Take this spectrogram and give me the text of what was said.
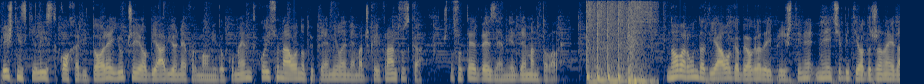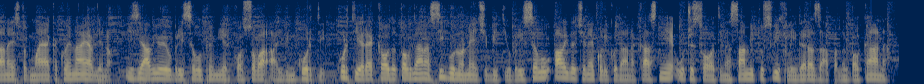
Prištinski list Koha Ditore juče je objavio neformalni dokument koji su navodno pripremile Nemačka i Francuska, što su te dve zemlje demantovale. Nova runda dijaloga Beograda i Prištine neće biti održana 11. maja kako je najavljeno, izjavio je u Briselu premijer Kosova Albin Kurti. Kurti je rekao da tog dana sigurno neće biti u Briselu, ali da će nekoliko dana kasnije učestvovati na samitu svih lidera Zapadnog Balkana.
